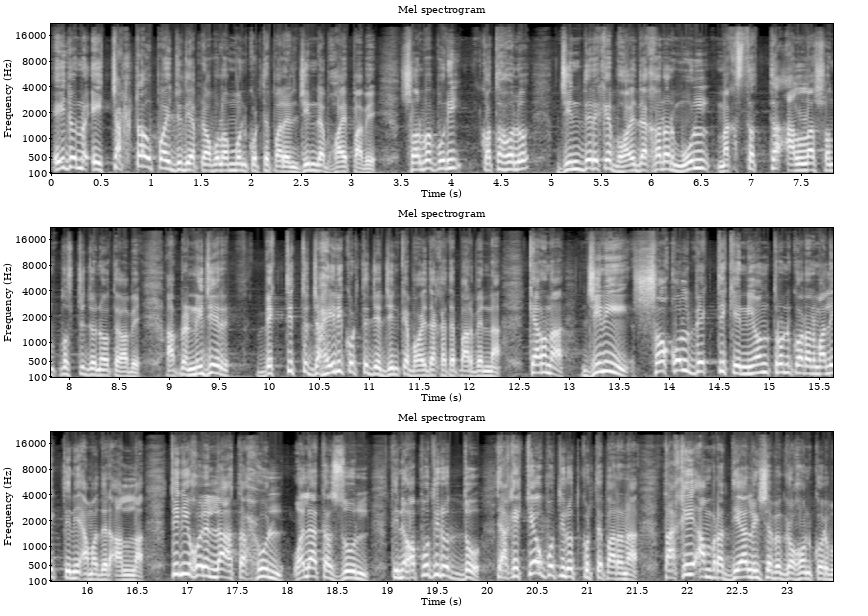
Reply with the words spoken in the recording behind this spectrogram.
এই জন্য এই চারটা উপায় যদি আপনি অবলম্বন করতে পারেন, জিনরা ভয় পাবে। সর্বোপরি কথা হলো, জিনদেরকে ভয় দেখানোর মূল মাকসাদটা আল্লাহ সন্তুষ্টির জন্য হতে হবে। আপনার নিজের ব্যক্তিত্ব জাহিরি করতে যে জিনকে ভয় দেখাতে পারবেন না। কেননা, যিনি সকল ব্যক্তিকে নিয়ন্ত্রণ করার মালিক, তিনি আমাদের আল্লাহ। তিনি হলেন লা তাহুল ওয়ালা তাজুল তিনি অপ্রতিরোধ তাকে কেউ প্রতিরোধ করতে পারে না। তাকেই আমরা দেয়াল হিসেবে গ্রহণ করব,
